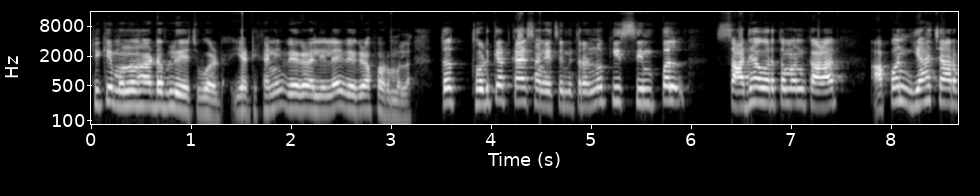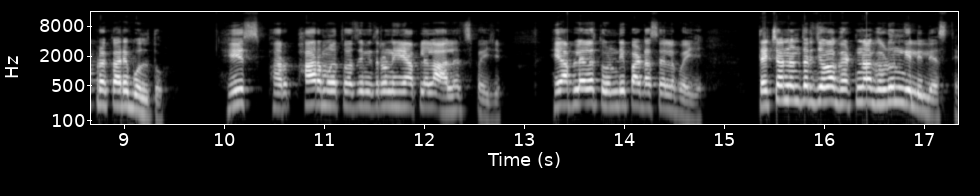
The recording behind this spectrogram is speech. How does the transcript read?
ठीक आहे म्हणून हा डब्ल्यू एच वर्ड या ठिकाणी वेगळा लिहिला आहे वेगळा फॉर्म्युला तर थोडक्यात काय सांगायचं मित्रांनो की सिंपल साध्या वर्तमान काळात आपण या चार प्रकारे बोलतो. हे फार फार महत्वाचं मित्रांनो हे आपल्याला आलंच पाहिजे. हे आपल्याला तोंडी पाठ असायला पाहिजे. त्याच्यानंतर जेव्हा घटना घडून गेलेली असते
